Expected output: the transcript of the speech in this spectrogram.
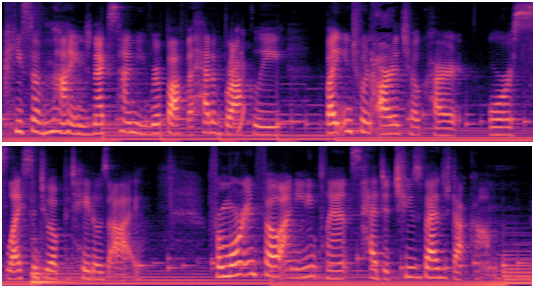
peace of mind next time you rip off a head of broccoli, bite into an artichoke heart, or slice into a potato's eye. For more info on eating plants, head to chooseveg.com.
